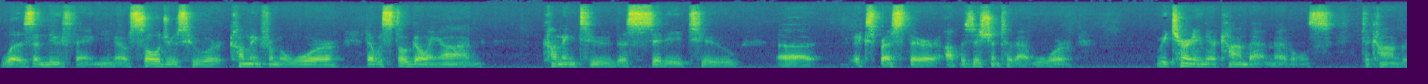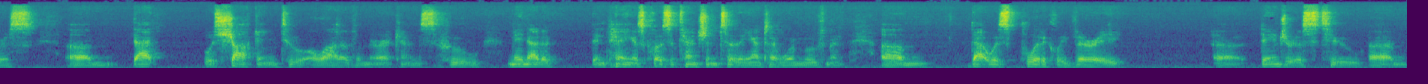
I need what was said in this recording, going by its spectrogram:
was a new thing. You know, soldiers who were coming from a war that was still going on, coming to the city to uh, express their opposition to that war, returning their combat medals to Congress. Um, that was shocking to a lot of Americans who may not have been paying as close attention to the anti-war movement. Um, that was politically very uh, dangerous to um,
